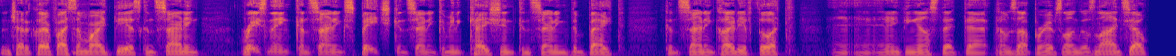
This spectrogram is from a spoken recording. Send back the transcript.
and try to clarify some of our ideas concerning reasoning, concerning speech, concerning communication, concerning debate, concerning clarity of thought, and, and anything else that uh, comes up perhaps along those lines. So,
